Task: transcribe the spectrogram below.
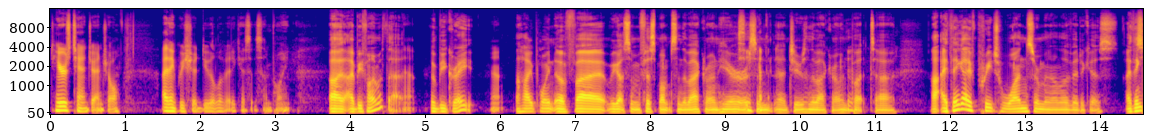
here's tangential. I think we should do a Leviticus at some point. Uh, I'd be fine with that. Yeah. It would be great. Yeah. The high point of uh, we got some fist bumps in the background here, or some uh, cheers in the background. But uh, I think I've preached one sermon on Leviticus. I think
